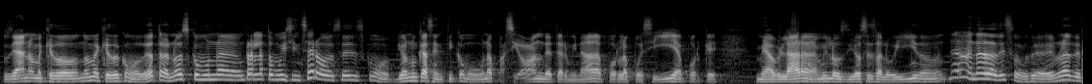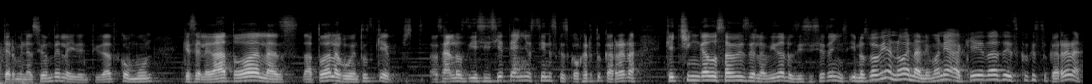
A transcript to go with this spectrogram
pues ya no me quedó, no me quedó como de otra, ¿no? Es como un relato muy sincero, o sea, es como, yo nunca sentí como una pasión determinada por la poesía, porque me hablaran a mí los dioses al oído, no, nada de eso, o sea, era una determinación de la identidad común que se le da a todas las, a toda la juventud que, pues, o sea, a los 17 años tienes que escoger tu carrera, ¿qué chingado sabes de la vida a los 17 años? Y nos va bien, ¿no? En Alemania, ¿a qué edad escoges tu carrera?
